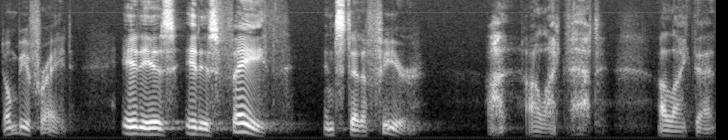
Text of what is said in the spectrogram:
Don't be afraid. It is, it is faith instead of fear. I, I like that. I like that.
